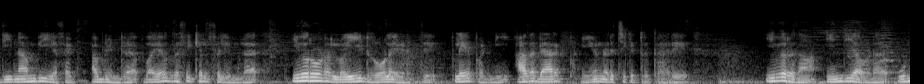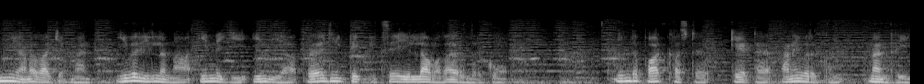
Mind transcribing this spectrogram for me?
தி நம்பி எஃபெக்ட் அப்படின்ற பயோகிராஃபிக்கல் ஃபிலிமில் இவரோட லொயிட் ரோலை எடுத்து ப்ளே பண்ணி அதை டைரக்ட் பண்ணியும் நடிச்சுக்கிட்டு இருக்காரு. இவர் தான் இந்தியாவோட உண்மையான ராக்கெட் மேன் இவர் இல்லைன்னா இன்றைக்கி இந்தியா கிரையோஜெனிக் டெக்னிக்ஸே இல்லாமல் தான் இருந்திருக்கும். இந்த பாட்காஸ்ட்டை கேட்ட அனைவருக்கும் நன்றி.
